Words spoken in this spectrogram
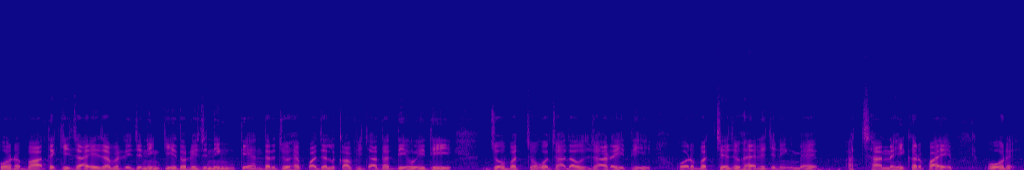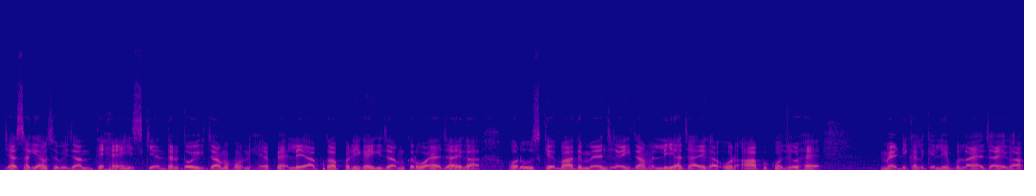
और बात की जाए, जब रीजनिंग की तो रीजनिंग के अंदर जो है पजल काफ़ी ज़्यादा दी हुई थी, जो बच्चों को ज़्यादा उलझा रही थी। और बच्चे जो है रीजनिंग में अच्छा नहीं कर पाए। और जैसा कि आप सभी जानते हैं, इसके अंदर अंदर दो एग्ज़ाम होने हैं। पहले आपका परी का एग्ज़ाम करवाया जाएगा और उसके बाद मेंस का एग्ज़ाम लिया जाएगा और आपको जो है मेडिकल के लिए बुलाया जाएगा।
